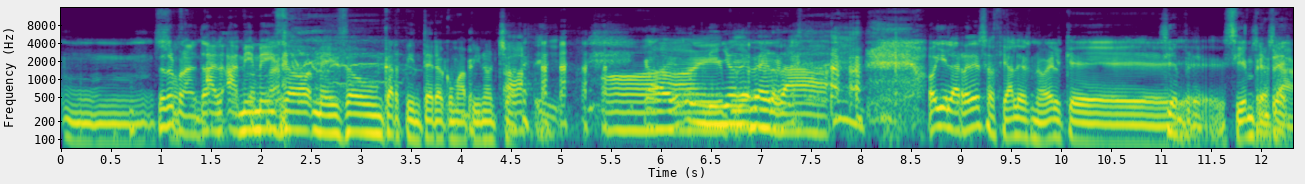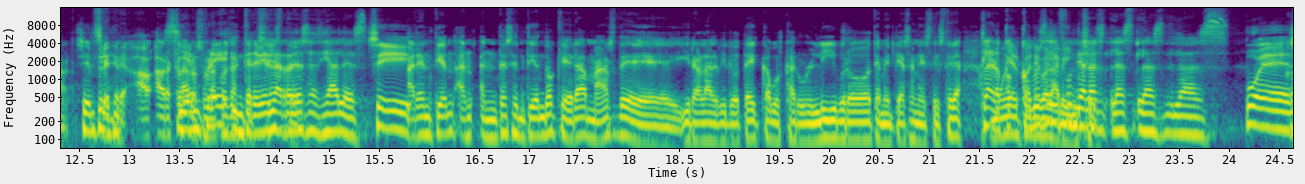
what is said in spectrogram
mm, De otro planeta. a, a mí me hizo, me hizo un carpintero como a Pinocho. Ay. Ay, un niño de verdad. Oye, las redes sociales, Noel, que. Siempre. Siempre, o sea. Siempre. Ahora, claro, es una Siempre cosa que intervienen las redes sociales. Sí. Ahora entien- an- antes entiendo que era más de ir a la biblioteca, buscar un libro, te metías en esta historia. Claro, Muy el ¿cómo código se da difundían Vinci. las, las, las, las Pues, pues,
